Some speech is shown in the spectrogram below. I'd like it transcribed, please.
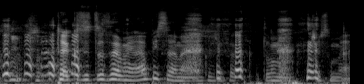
tak si to tam je napísané, akože fakt tomu, čo som ja.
